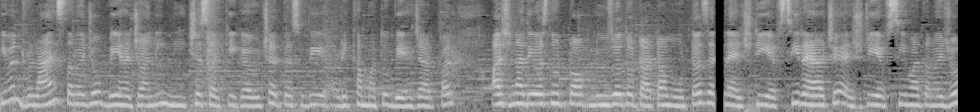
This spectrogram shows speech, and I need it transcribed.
ઇવન રિલાયન્સ તમે જો બે હજારની નીચે સરકી ગયું છે. અત્યાર સુધી અડીખમ હતું બે હજાર પર. આજના દિવસનો ટોપ લૂઝર તો ટાટા મોટર્સ અને એચડીએફસી રહ્યા છે. એચડીએફસીમાં તમે જો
